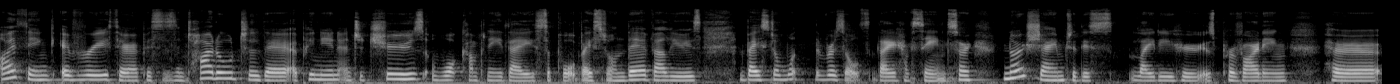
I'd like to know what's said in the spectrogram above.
I think every therapist is entitled to their opinion and to choose what company they support based on their values, based on what the results they have seen. So, no shame to this lady who is providing her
